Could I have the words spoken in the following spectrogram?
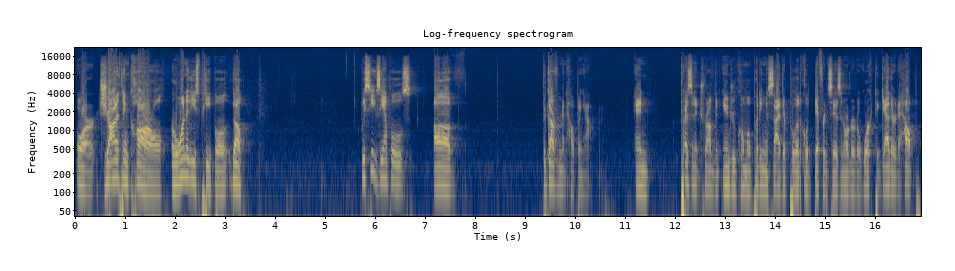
or Jonathan Karl or one of these people go we see examples of the government helping out and President Trump and Andrew Cuomo putting aside their political differences in order to work together to help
